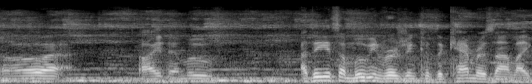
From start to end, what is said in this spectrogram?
Oh, I, I that move. I think it's a moving version because the camera is not like.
